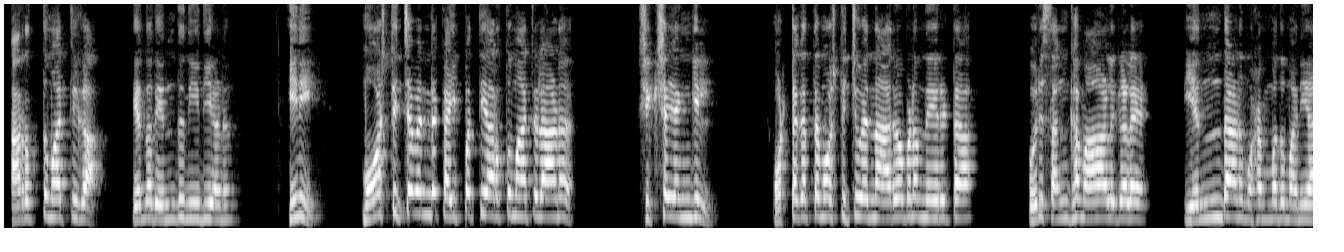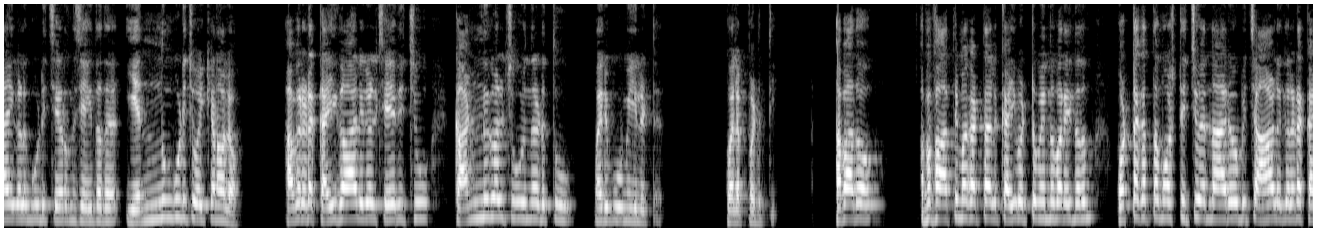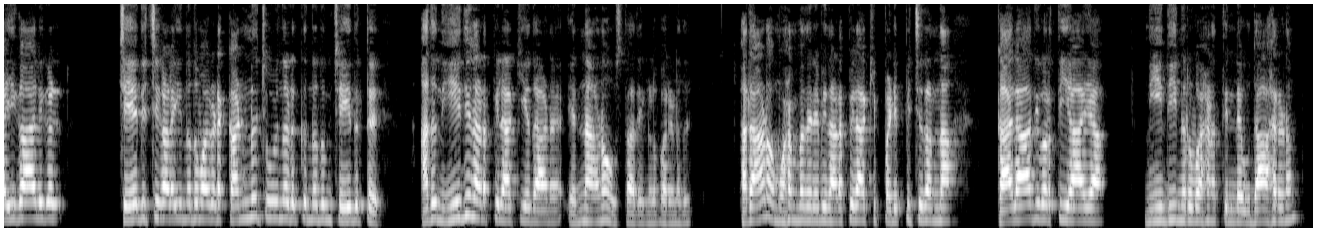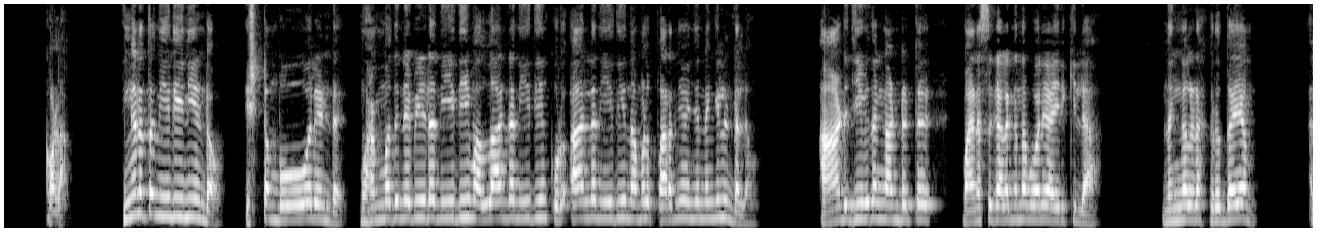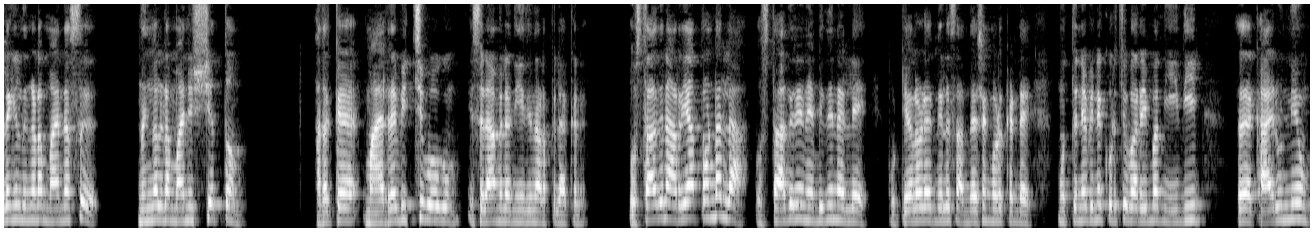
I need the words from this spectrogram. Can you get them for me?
അറുത്തു മാറ്റുക എന്നത് എന്ത് നീതിയാണ്? ഇനി മോഷ്ടിച്ചവന്റെ കൈപ്പത്തി അറുത്തു മാറ്റലാണ് ശിക്ഷയെങ്കിൽ ഒട്ടകത്തെ മോഷ്ടിച്ചു എന്ന ആരോപണം നേരിട്ട ഒരു സംഘം ആളുകളെ എന്താണ് മുഹമ്മദും അനുയായികളും കൂടി ചേർന്ന് ചെയ്തത് എന്നും കൂടി ചോദിക്കണമല്ലോ. അവരുടെ കൈകാലുകൾ ഛേദിച്ചു കണ്ണുകൾ ചൂഴ്ന്നെടുത്തു മരുഭൂമിയിലിട്ട് കൊലപ്പെടുത്തി. അപ്പൊ അതോ അപ്പൊ ഫാത്തിമ കട്ടാൽ കൈവെട്ടുമെന്ന് പറയുന്നതും ഒട്ടകത്തെ മോഷ്ടിച്ചു എന്ന് ആരോപിച്ച ആളുകളുടെ കൈകാലുകൾ ഛേദിച്ച് കളയുന്നതും അവരുടെ കണ്ണ് ചൂഴ്ന്നെടുക്കുന്നതും ചെയ്തിട്ട് അത് നീതി നടപ്പിലാക്കിയതാണ് എന്നാണോ ഉസ്താദ് നിങ്ങൾ പറയണത്? അതാണോ മുഹമ്മദ് നബി നടപ്പിലാക്കി പഠിപ്പിച്ചു തന്ന കാലാതിവർത്തിയായ നീതി നിർവഹണത്തിന്റെ ഉദാഹരണം? കൊള്ളാം. ഇങ്ങനത്തെ നീതി ഇനിയുണ്ടോ? ഇഷ്ടം പോലെ ഉണ്ട്. മുഹമ്മദ് നബിയുടെ നീതിയും അള്ളാഹിന്റെ നീതിയും ഖുർആാനിന്റെ നീതിയും നമ്മൾ പറഞ്ഞു കഴിഞ്ഞിട്ടുണ്ടെങ്കിൽ ഉണ്ടല്ലോ. ആട് ജീവിതം കണ്ടിട്ട് മനസ്സ് കലങ്ങുന്ന പോലെ ആയിരിക്കില്ല. നിങ്ങളുടെ ഹൃദയം അല്ലെങ്കിൽ നിങ്ങളുടെ മനസ്സ് നിങ്ങളുടെ മനുഷ്യത്വം അതൊക്കെ മരവിച്ചു പോകും ഇസ്ലാമിലെ നീതി നടപ്പിലാക്കൽ. ഉസ്താദിനെ അറിയാത്തോണ്ടല്ല ഉസ്താദിന് നബിദിനല്ലേ കുട്ടികളോട് എന്തെങ്കിലും സന്ദേശം കൊടുക്കണ്ടേ? മുത്തുനബിനെ കുറിച്ച് പറയുമ്പോൾ നീതിയും കാരുണ്യവും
